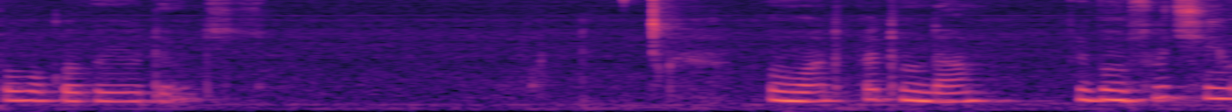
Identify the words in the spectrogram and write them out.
того, коли ви його дивитесь. Вот, поэтому да. В любом случае,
